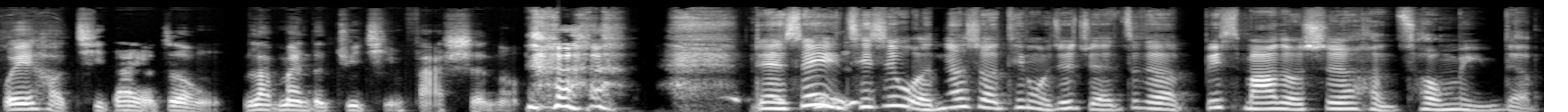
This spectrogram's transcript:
我也好期待有这种浪漫的剧情发生哦。对，所以其实我那时候听，我就觉得这个 business model 是很聪明的。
